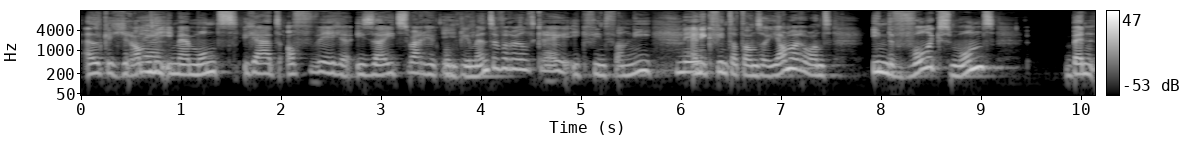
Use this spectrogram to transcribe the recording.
elke gram Ja. die in mijn mond gaat afwegen. Is dat iets waar je complimenten voor wilt krijgen? Ik vind van niet. Nee. En ik vind dat dan zo jammer, want in de volksmond ben,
